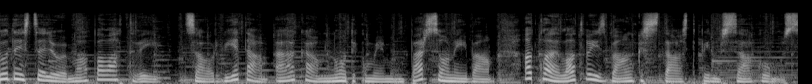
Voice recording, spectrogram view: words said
doties ceļojumā pa Latviju. Caur vietām, ēkām, notikumiem un personībām atklāja Latvijas bankas stāsta pirmsākumus.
